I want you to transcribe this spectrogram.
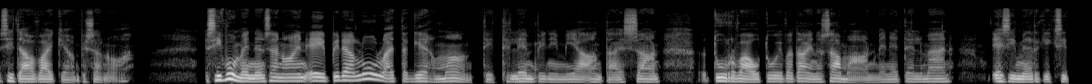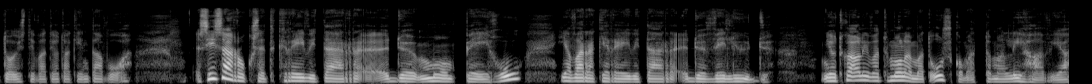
sitä on vaikeampi sanoa. Sivumennen sanoen ei pidä luulla, että germantit lempinimiä antaessaan turvautuivat aina samaan menetelmään. Esimerkiksi toistivat jotakin tavua. Sisarukset Kreivitär de Montpeyroux ja varakereivitär de Velude jotka olivat molemmat uskomattoman lihavia,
